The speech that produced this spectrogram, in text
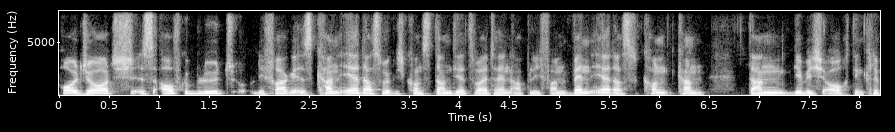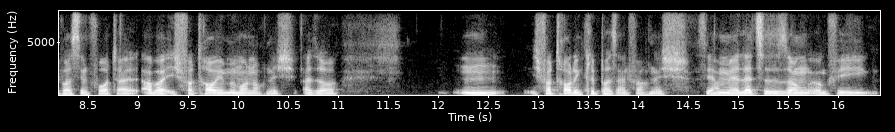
Paul George ist aufgeblüht. Die Frage ist, kann er das wirklich konstant jetzt weiterhin abliefern? Wenn er das kann, dann gebe ich auch den Clippers den Vorteil. Aber ich vertraue ihm immer noch nicht. Also hm, ich vertraue den Clippers einfach nicht. Sie haben mir letzte Saison irgendwie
